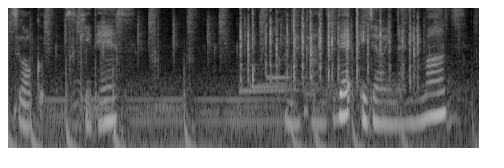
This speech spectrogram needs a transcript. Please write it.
すごく好きです。こんな感じで以上になります。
